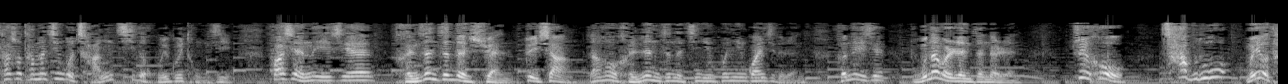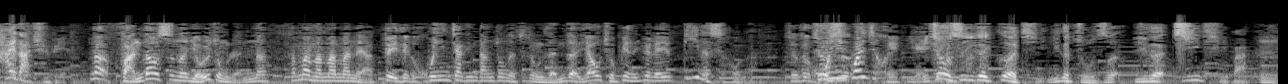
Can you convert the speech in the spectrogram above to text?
他说，他们经过长期的回归统计，发现那一些很认真的选对象，然后很认真的经营婚姻关系的人，和那些不那么认真的人。最后差不多没有太大区别，那反倒是呢，有一种人呢，他慢慢慢慢的呀，对这个婚姻家庭当中的这种人的要求变得越来越低的时候呢，就这个婚姻关系很连续，就是一个个体、一个组织、一个机体吧。嗯，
